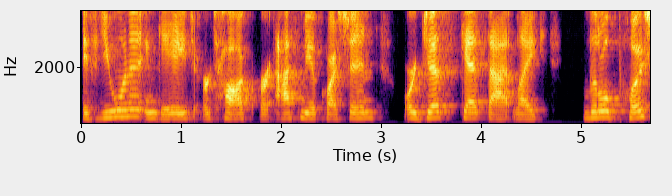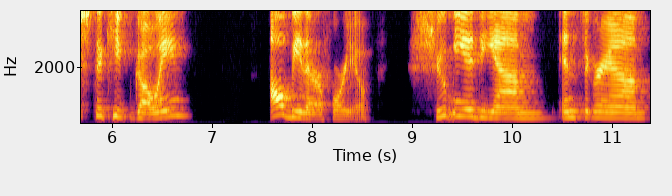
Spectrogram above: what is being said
If you want to engage or talk or ask me a question or just get that like little push to keep going, I'll be there for you. Shoot me a DM, Instagram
